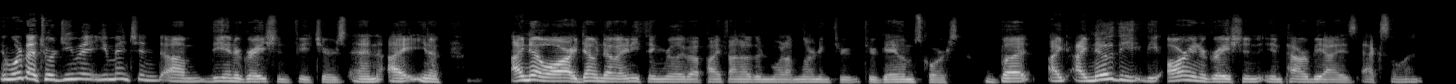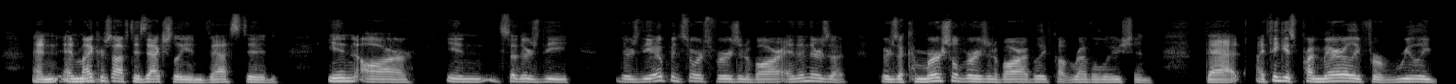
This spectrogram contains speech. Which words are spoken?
And what about George? You you mentioned um, the integration features, and I, you know, I know R. I don't know anything really about Python other than what I'm learning through through Gaelim's course. But I I know the the R integration in Power BI is excellent, and and mm-hmm. Microsoft has actually invested in R. In so there's the there's the open source version of R, and then there's a there's a commercial version of R, I believe called Revolution, that I think is primarily for really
